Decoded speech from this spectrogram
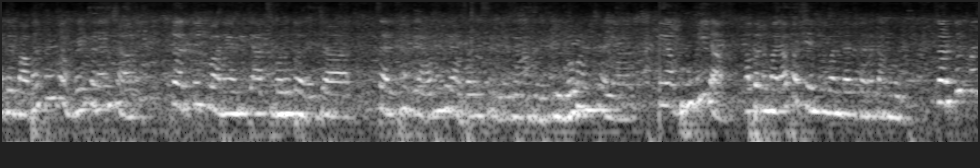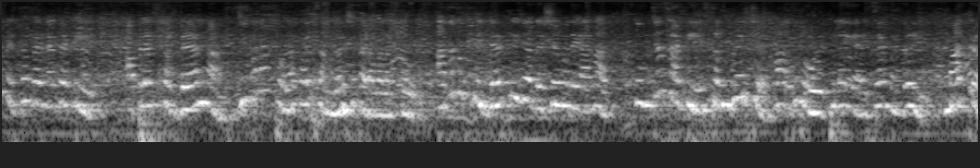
डॉक्टर बाबासाहेब आंबेडकरांच्या कर्तृत्वाने आणि त्याचबरोबर ज्या सारख्या यामध्ये आपण सगळेजण आहोत विरोबांच्या या या भूमीला आपण मनापासून वंदन करत आहोत. कर्तृत्व सिद्ध करण्यासाठी आपल्या सगळ्यांना जीवनात थोडाफार संघर्ष करावा लागतो. आता तुम्ही विद्यार्थी ज्या दशेमध्ये आहात तुमच्यासाठी संघर्ष हा अजून ओळखीला यायचा आहे मंडळी. मात्र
